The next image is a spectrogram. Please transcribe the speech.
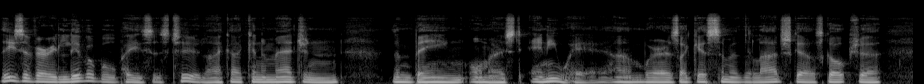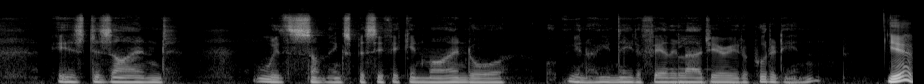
These are very livable pieces too. Like I can imagine them being almost anywhere. Um, whereas I guess some of the large scale sculpture is designed with something specific in mind, or you know, you need a fairly large area to put it in. Yeah,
